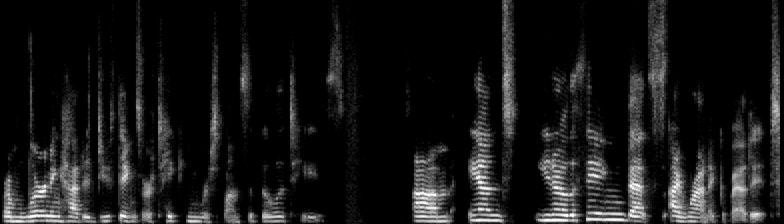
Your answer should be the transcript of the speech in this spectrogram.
from learning how to do things or taking responsibilities. Um, and, you know, the thing that's ironic about it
